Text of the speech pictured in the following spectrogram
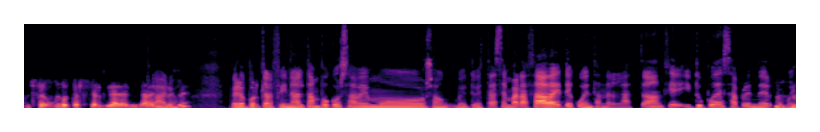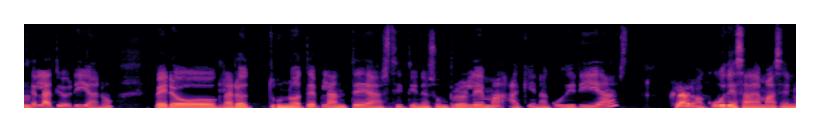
el segundo o tercer día de vida del bebé. Pero porque al final tampoco sabemos, tú estás embarazada y te cuentan de la lactancia y tú puedes aprender, como dice la teoría, ¿no? Pero claro, tú no te planteas si tienes un problema, a quién acudirías Claro. Acudes además en,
